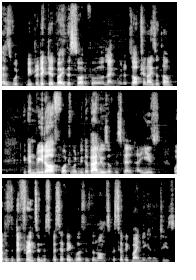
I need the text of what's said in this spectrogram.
as would be predicted by this sort of a Langmuir adsorption isotherm you can read off what would be the values of this delta E's, what is the difference in the specific versus the non-specific binding energies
